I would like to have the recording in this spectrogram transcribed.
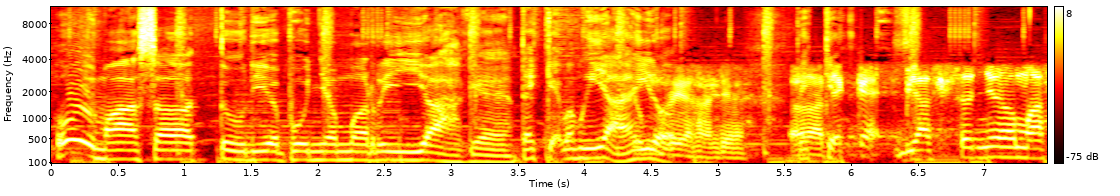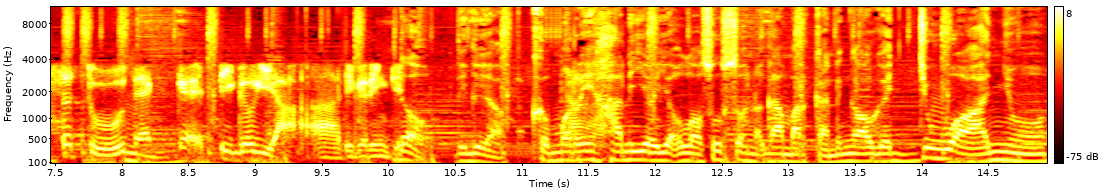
Oh masa tu dia punya meriah ke. Teket apa meriah eh, dok? Kemeriahan dia. Uh, Teket. teket biasanya masa tu teket 3 riak, ah 3 ringgit. Dok, tiga ya. Kemeriahan dia ya Allah susah nak gambarkan dengan orang jualnya,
